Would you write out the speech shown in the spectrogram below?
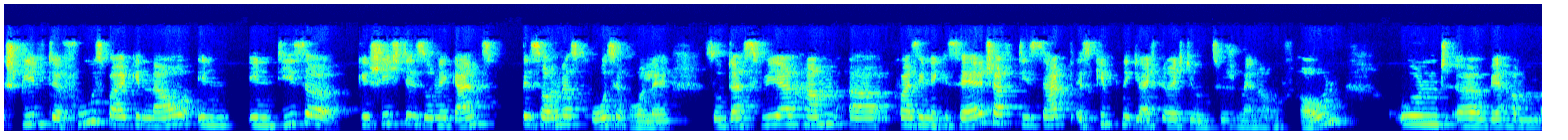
spielt der Fußball genau in, in dieser Geschichte so eine ganz besonders große Rolle, so dass wir haben äh, quasi eine Gesellschaft, die sagt, es gibt eine Gleichberechtigung zwischen Männern und Frauen. Und äh, wir haben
